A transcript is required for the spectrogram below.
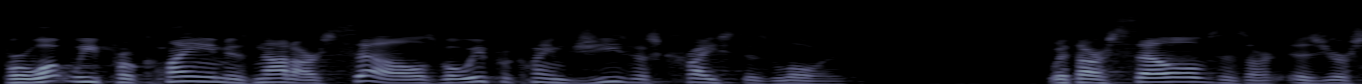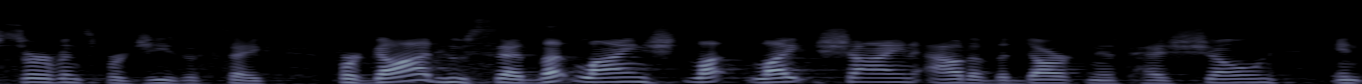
For what we proclaim is not ourselves, but we proclaim Jesus Christ as Lord, with ourselves as, our, as your servants for Jesus' sake. For God, who said, Let light shine out of the darkness, has shown in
